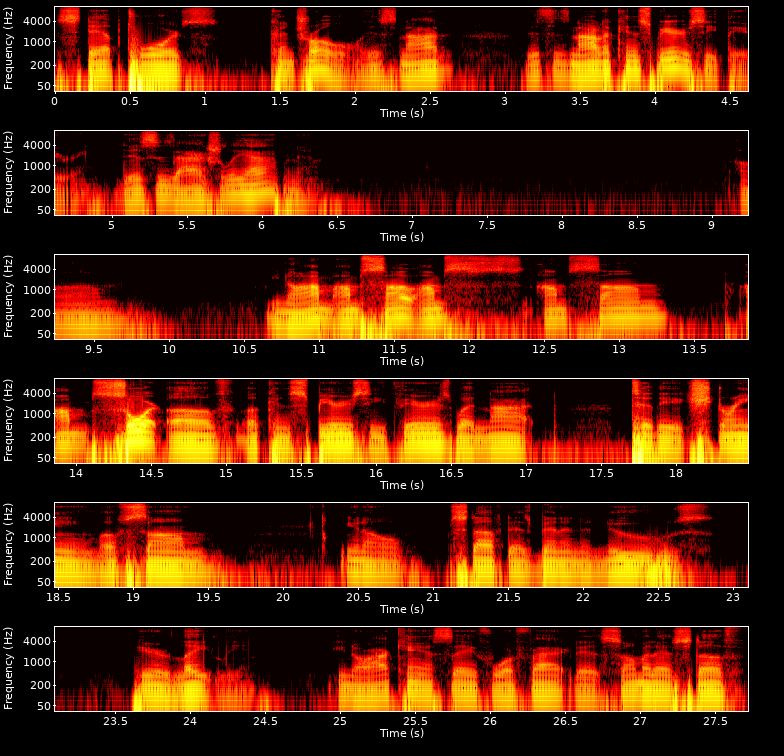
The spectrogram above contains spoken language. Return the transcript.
step towards control. It's not this is not a conspiracy theory. This is actually happening. Um you know, I'm I'm so I'm I'm some I'm sort of a conspiracy theorist, but not to the extreme of some, you know, stuff that's been in the news here lately. You know, I can't say for a fact that some of that stuff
